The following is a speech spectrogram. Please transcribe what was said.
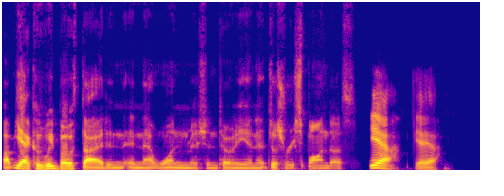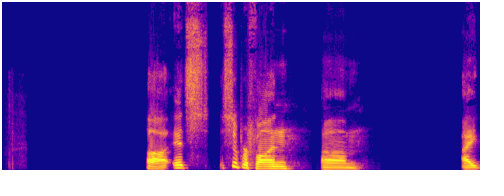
Um, yeah, because we both died in in that one mission, Tony, and it just respawned us. Yeah, yeah, yeah. Uh, it's super fun. Um, I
